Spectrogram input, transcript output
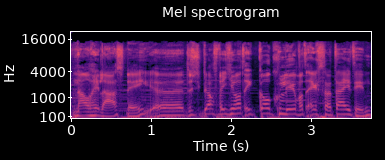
Nou, helaas, nee. Eh, dus ik dacht, weet je wat, ik calculeer wat extra tijd in.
